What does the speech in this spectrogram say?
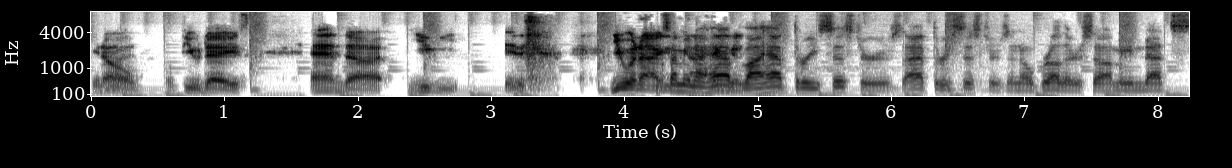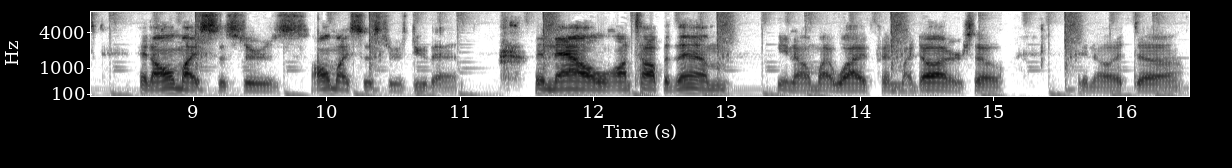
you know, right. a few days," and uh, you. you and I. I mean, I, I have I have three sisters. I have three sisters and no brothers. So I mean, that's and all my sisters, all my sisters do that. And now on top of them, you know, my wife and my daughter. So, you know, it uh,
